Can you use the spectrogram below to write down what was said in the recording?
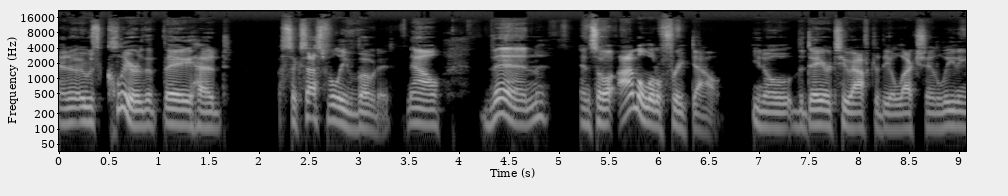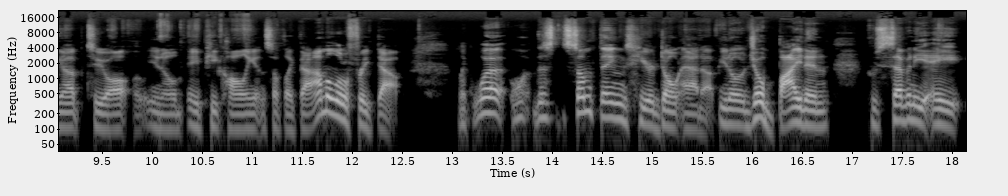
and it was clear that they had successfully voted. Now, then, and so I'm a little freaked out, you know, the day or two after the election, leading up to all, you know, AP calling it and stuff like that. I'm a little freaked out. Like, what? what this, some things here don't add up. You know, Joe Biden, who's 78,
